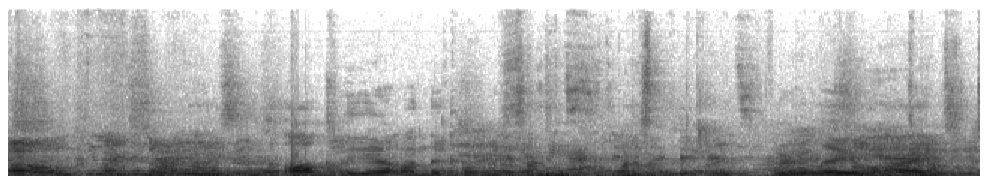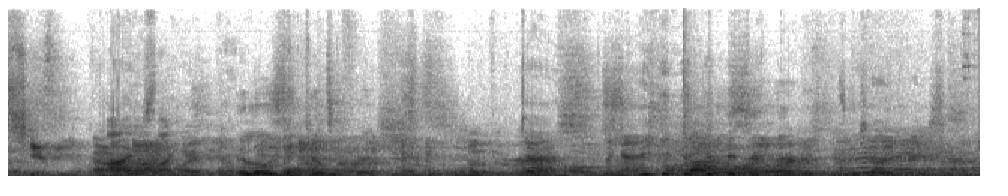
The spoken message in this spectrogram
Um, like so. All clear on the coast. This one's one of my favorites. Really? Why? Scary. I just like it. It looks like jellyfish. But the rest. Okay.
